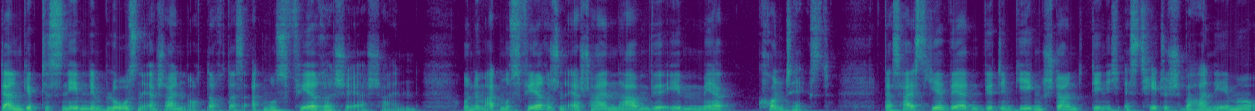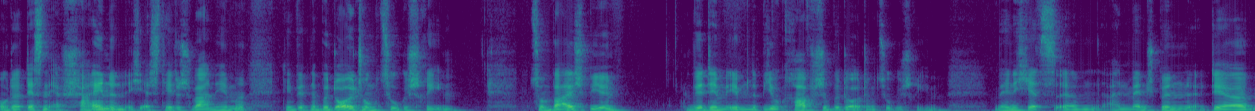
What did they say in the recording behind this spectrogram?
Dann gibt es neben dem bloßen Erscheinen auch noch das atmosphärische Erscheinen. Und im atmosphärischen Erscheinen haben wir eben mehr Kontext. Das heißt, hier werden, wird dem Gegenstand, den ich ästhetisch wahrnehme oder dessen Erscheinen ich ästhetisch wahrnehme, dem wird eine Bedeutung zugeschrieben. Zum Beispiel wird dem eben eine biografische Bedeutung zugeschrieben. Wenn ich jetzt ähm, ein Mensch bin, der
